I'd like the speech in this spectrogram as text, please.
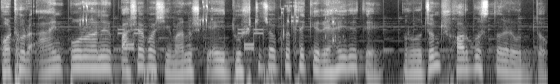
কঠোর আইন প্রণয়নের পাশাপাশি মানুষকে এই দুষ্টচক্র থেকে রেহাই দিতে প্রয়োজন সর্বস্তরের উদ্যোগ।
